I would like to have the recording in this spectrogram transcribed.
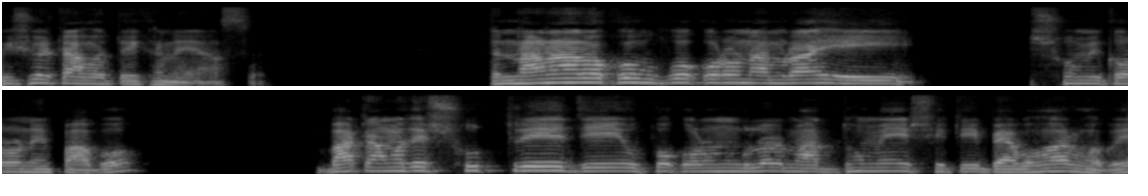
বিষয়টা হয়তো এখানে আছে। নানা রকম উপকরণ আমরা এই সমীকরণে পাব। বাট আমাদের সূত্রে যে উপকরণগুলোর মাধ্যমে সেটি ব্যবহার হবে,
